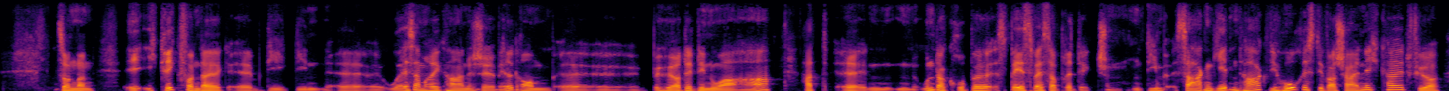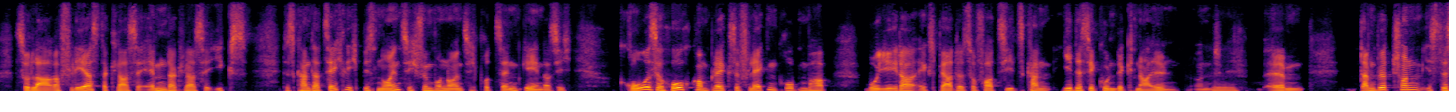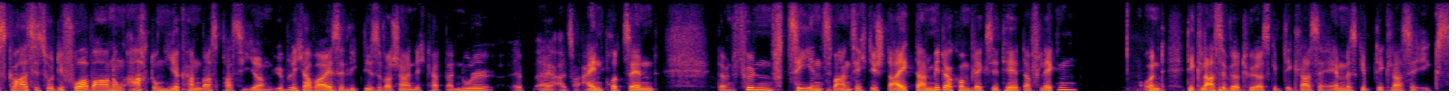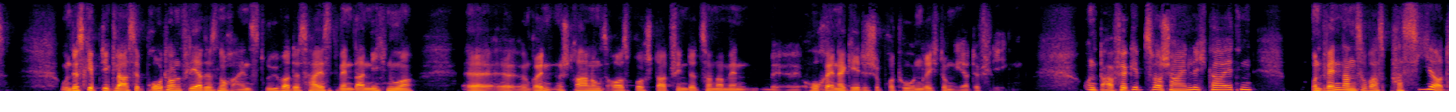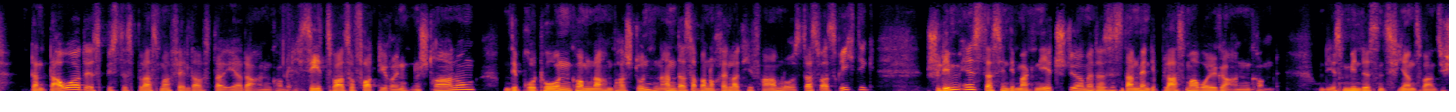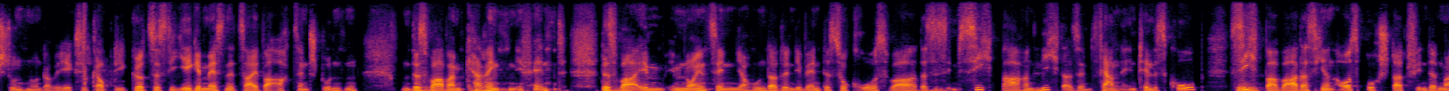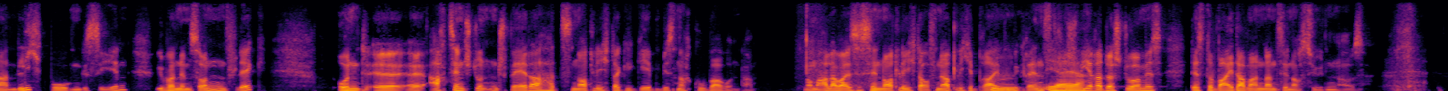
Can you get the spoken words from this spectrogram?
sondern ich krieg von der äh, die, die äh, US-amerikanische Weltraumbehörde, äh, die NOAA, hat äh, eine Untergruppe Space Weather Prediction. Und die sagen jeden Tag, wie hoch ist die Wahrscheinlichkeit für solare Flares der Klasse M, der Klasse X. Das kann tatsächlich bis 90, 95 Prozent gehen, dass ich große, hochkomplexe Fleckengruppen habe, wo jeder Experte sofort sieht, es kann jede Sekunde knallen. Und mhm. ähm, dann wird schon, ist es quasi so die Vorwarnung, Achtung, hier kann was passieren. Üblicherweise liegt diese Wahrscheinlichkeit bei null, äh, also ein Prozent, dann fünf, zehn, zwanzig, die steigt dann mit der Komplexität der Flecken und die Klasse wird höher. Es gibt die Klasse M, es gibt die Klasse X. Und es gibt die Klasse Protonflare, das ist noch eins drüber. Das heißt, wenn da nicht nur äh, äh Röntgenstrahlungsausbruch stattfindet, sondern wenn äh, hochenergetische Protonen Richtung Erde fliegen. Und dafür gibt es Wahrscheinlichkeiten. Und wenn dann sowas passiert, dann dauert es, bis das Plasmafeld auf der Erde ankommt. Ich sehe zwar sofort die Röntgenstrahlung und die Protonen kommen nach ein paar Stunden an, das aber noch relativ harmlos. Das, was richtig schlimm ist, das sind die Magnetstürme, das ist dann, wenn die Plasmawolke ankommt. Und die ist mindestens 24 Stunden unterwegs. Ich glaube, die kürzeste je gemessene Zeit war 18 Stunden. Und das war beim Carrington-Event. Das war im, im 19. Jahrhundert ein Event, das so groß war, dass es im sichtbaren Licht, also im Fern, im Teleskop, mhm. sichtbar war, dass hier ein Ausbruch stattfindet. Man hat einen Lichtbogen gesehen über einem Sonnenfleck. Und äh, 18 äh, Stunden später hat es Nordlichter gegeben bis nach Kuba runter. Normalerweise sind Nordlichter auf nördliche Breiten hm, begrenzt. Ja, Je schwerer ja. der Sturm ist, desto weiter wandern sie nach Süden aus.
